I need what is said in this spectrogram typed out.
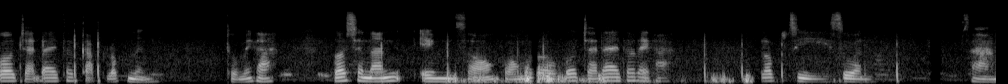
ก็จะได้เท่ากับลบหนึ่งถูกไหมคะ เพราะฉะนั้น m สองของเราก็จะได้เท่าไหร่คะลบสี่ส่วนสาม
